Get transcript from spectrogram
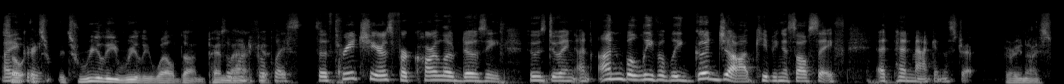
I so agree. It's it's really really well done. Penn it's a Mac. wonderful place. So three cheers for Carlo Dozzi, who's doing an unbelievably good job keeping us all safe at Penn Mac in the Strip. Very nice.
